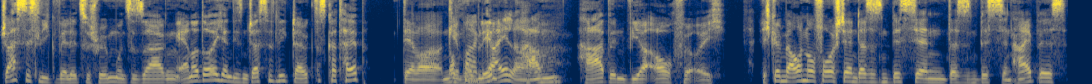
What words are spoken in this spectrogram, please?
Justice League Welle zu schwimmen und zu sagen, erinnert euch an diesen Justice League Director's Cut Hype? Der war noch Kein mal Problem, geiler. ne? haben, haben wir auch für euch. Ich könnte mir auch nur vorstellen, dass es ein bisschen, dass es ein bisschen Hype ist.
